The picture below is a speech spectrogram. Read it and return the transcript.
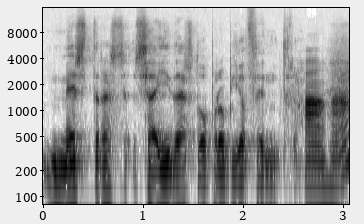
mestras saídas do propio centro. Ajá.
